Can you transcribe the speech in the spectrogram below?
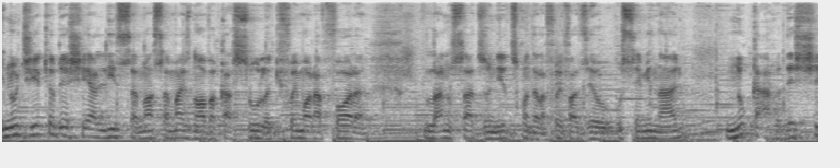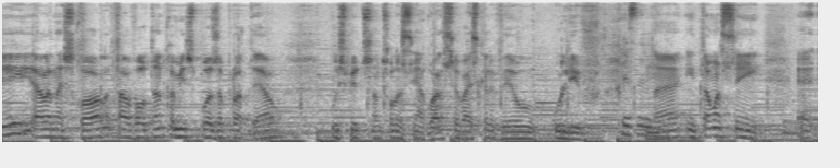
E no dia que eu deixei a Lissa, nossa mais nova caçula, que foi morar fora lá nos Estados Unidos quando ela foi fazer o, o seminário, no carro, deixei ela na escola, estava voltando com a minha esposa pro hotel. O Espírito Santo falou assim: agora você vai escrever o, o livro. Né? Então, assim, é,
